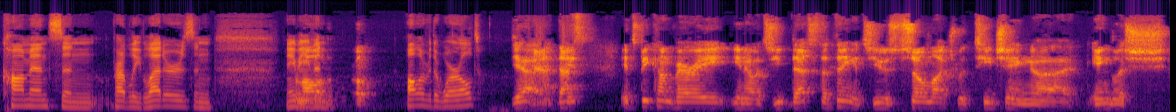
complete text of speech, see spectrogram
comments and probably letters and maybe From all even over the world. all over the world. Yeah, Yeah, that's- it- it's become very, you know, it's that's the thing. It's used so much with teaching uh, English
